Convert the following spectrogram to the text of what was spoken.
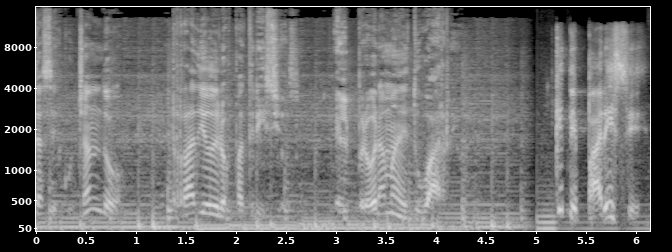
Estás escuchando Radio de los Patricios, el programa de tu barrio. ¿Qué te parece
